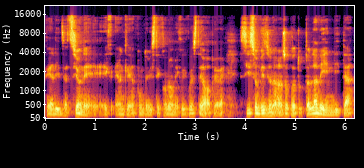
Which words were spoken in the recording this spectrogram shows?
realizzazione e anche dal punto di vista economico di queste opere, si sovvenzionava soprattutto alla vendita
